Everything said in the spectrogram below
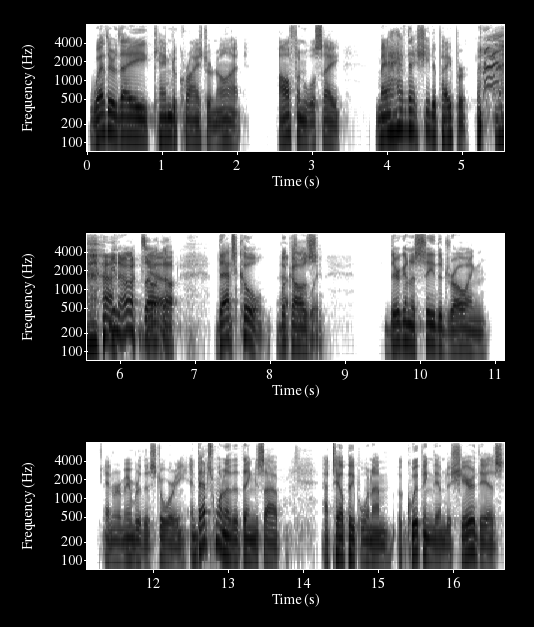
whether they came to Christ or not, often will say, May I have that sheet of paper? you know, and so yeah. I thought, that's cool because Absolutely. they're going to see the drawing and remember the story. And that's one of the things I, I tell people when I'm equipping them to share this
